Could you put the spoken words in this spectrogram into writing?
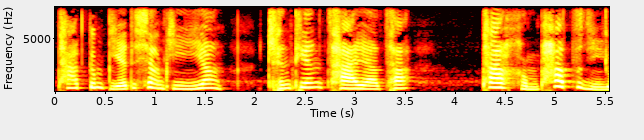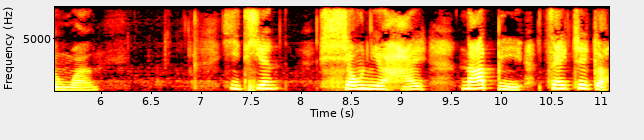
它跟别的橡皮一样，成天擦呀擦。他很怕自己用完。一天，小女孩拿笔在这个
